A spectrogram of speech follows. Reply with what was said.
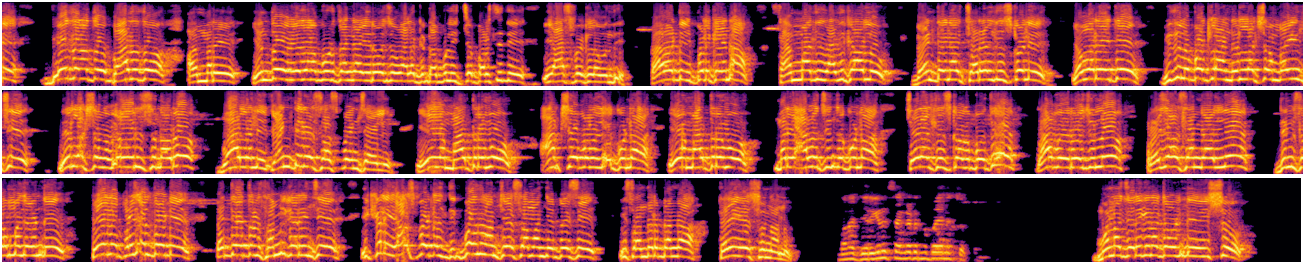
వేదనతో బాధతో మరి ఎంతో వేదనపూరితంగా ఈ రోజు వాళ్ళకి డబ్బులు ఇచ్చే పరిస్థితి ఈ హాస్పిటల్లో ఉంది. కాబట్టి ఇప్పటికైనా సంబంధిత అధికారులు వెంటనే చర్యలు తీసుకొని ఎవరైతే విధుల పట్ల నిర్లక్ష్యం వహించి నిర్లక్ష్యంగా వ్యవహరిస్తున్నారో. వాళ్ళని వెంటనే సస్పెండ్ చేయాలి. ఏ మాత్రము ఆక్షేపణ లేకుండా ఏ మాత్రము మరి ఆలోచించకుండా చర్యలు తీసుకోకపోతే రాబోయే రోజుల్లో ప్రజా సంఘాలని దీనికి సంబంధించి పేద ప్రజలతోటి పెద్ద ఎత్తున సమీకరించి ఇక్కడ హాస్పిటల్ దిగ్బంధనం చేస్తామని చెప్పేసి ఈ సందర్భంగా తెలియజేస్తున్నాను. మన జరిగిన సంఘటన పైన చెప్పండి. మొన్న జరిగినటువంటి ఇష్యూ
